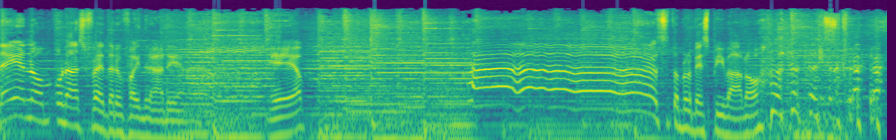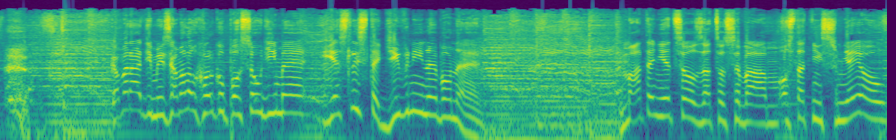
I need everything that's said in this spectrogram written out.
nejenom u nás v Féteru Fine Radio. Yep. A, se to blbě zpívá, no. Kamarádi, my za malou chvilku posoudíme, jestli jste divný nebo ne. Máte něco, za co se vám ostatní smějou?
